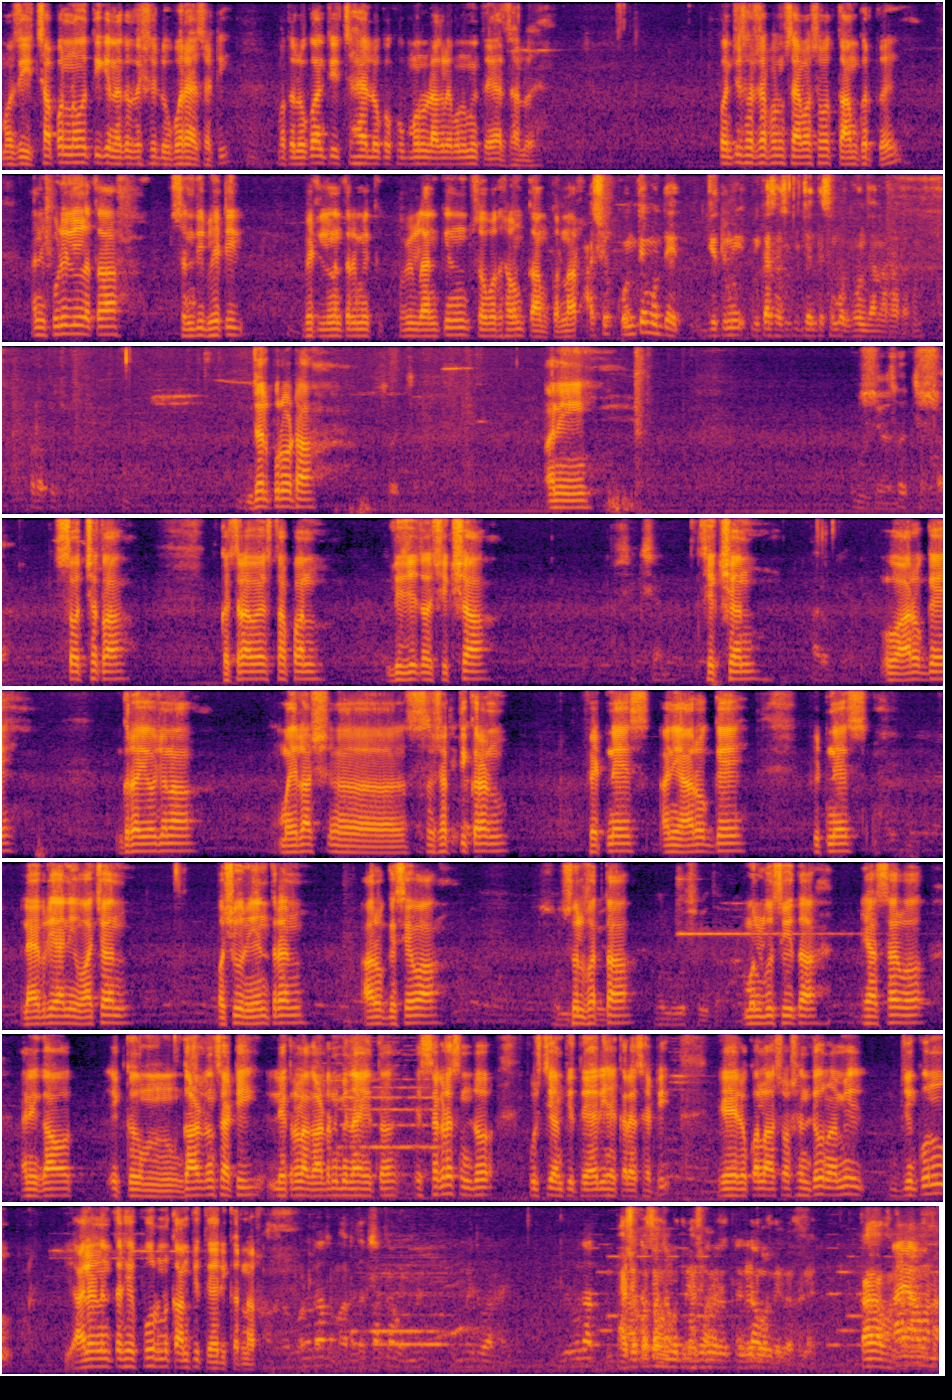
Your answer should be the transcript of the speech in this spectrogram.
माझी इच्छा पण नव्हती की नगराध्यक्षासाठी उभं राहण्यासाठी मग लोकांची इच्छा आहे लोक खूप म्हणू लागले म्हणून मी तयार झालो आहे पंचवीस वर्षापासून साहेबासोबत काम करतो आहे आणि पुढील आता संधी भेटी भेटल्यानंतर मी पुढील आणखीन सोबत राहून काम करणार. असे कोणते मुद्दे आहेत जे तुम्ही विकासासाठी जनतेसमोर घेऊन जाणार आहात आपण? जलपुरवठा आणि स्वच्छता स्वच्छता कचरा व्यवस्थापन डिजिटल शिक्षा शिक्षण व आरोग्य गृहयोजना महिला श सशक्तीकरण फिटनेस आणि आरोग्य फिटनेस लायब्ररी आणि वाचन पशु नियंत्रण आरोग्यसेवा सुलभत्ता मूलभूत सुविधा ह्या सर्व आणि गावात एक गार्डनसाठी लेकराला गार्डन बी नाही येतं हे सगळं समजा पुढची आमची तयारी आहे करायसाठी. हे लोकांना आश्वासन देऊन आम्ही जिंकून आल्यानंतर हे पूर्ण कामची तयारी करणार. भाजपचा. काय आव्हान?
